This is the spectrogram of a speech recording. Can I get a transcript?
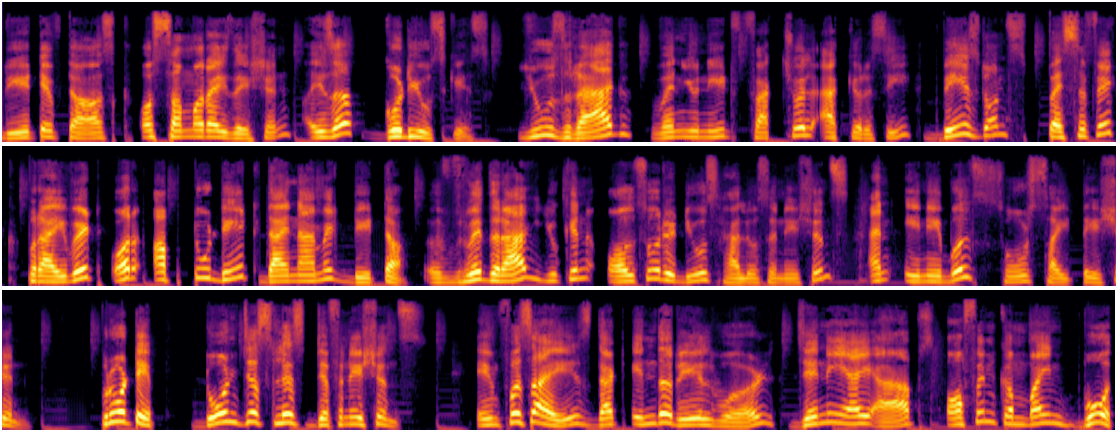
creative task, or summarization is a good use case. Use RAG when you need factual accuracy based on specific, private, or up to date dynamic data. With RAG, you can also reduce hallucinations and enable source citation. Pro tip don't just list definitions emphasize that in the real world, Gen AI apps often combine both.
